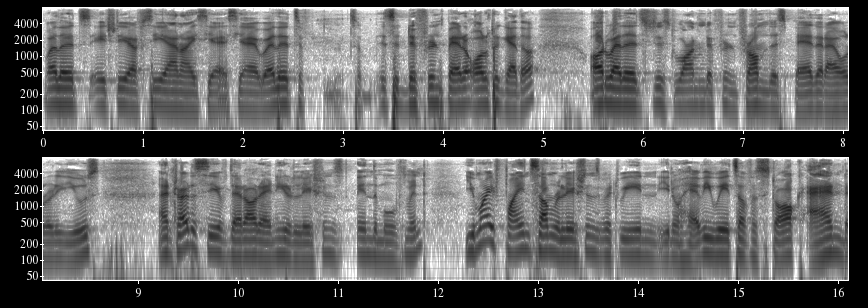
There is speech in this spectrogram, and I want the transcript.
whether it's HDFC and ICICI, whether it's a, it's a, it's a different pair altogether, or whether it's just one different from this pair that I already use, and try to see if there are any relations in the movement. You might find some relations between you know heavyweights of a stock and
